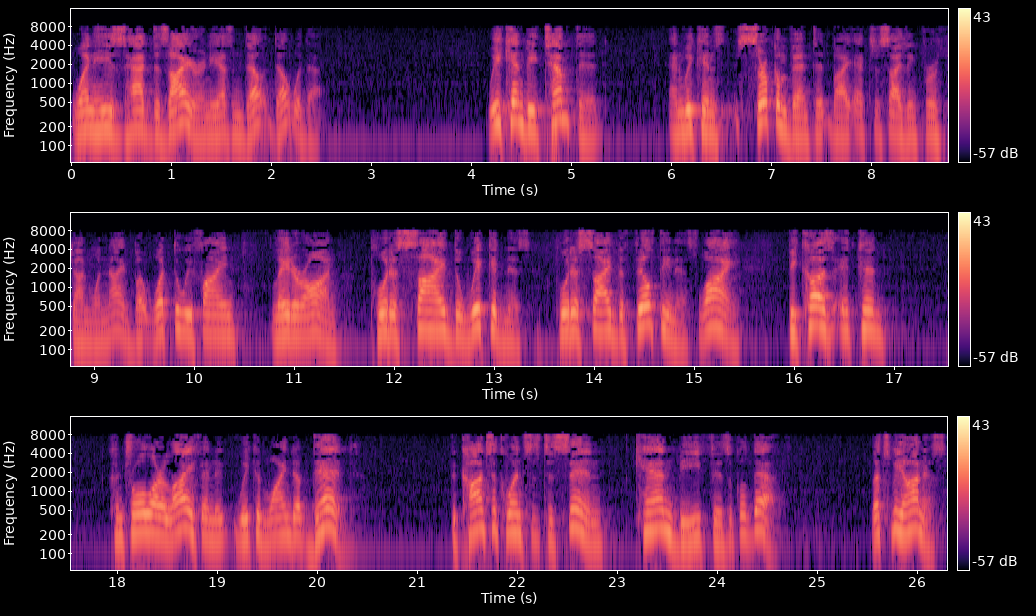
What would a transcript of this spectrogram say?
when he's had desire and he hasn't dealt, dealt with that. We can be tempted and we can circumvent it by exercising 1 John 1 9. But what do we find later on. Put aside the wickedness. Put aside the filthiness. Why? Because it could control our life and it, we could wind up dead. The consequences to sin can be physical death. Let's be honest.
